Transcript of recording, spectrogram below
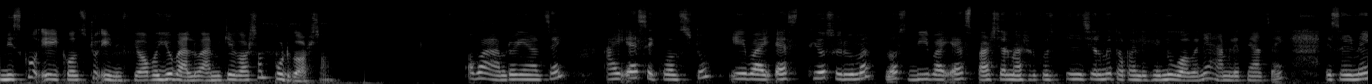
निस्क्यो ए इक्वल्स टु ए निस्क्यो। अब यो भ्यालु हामी के गर्छौँ? पुट गर्छौँ। अब हाम्रो यहाँ चाहिँ IS equals to A by s थियो सुरुमा plus B by s partial मेथडको इनिसियलमै तपाईँले हेर्नुभयो भने हामीले त्यहाँ चाहिँ यसरी नै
